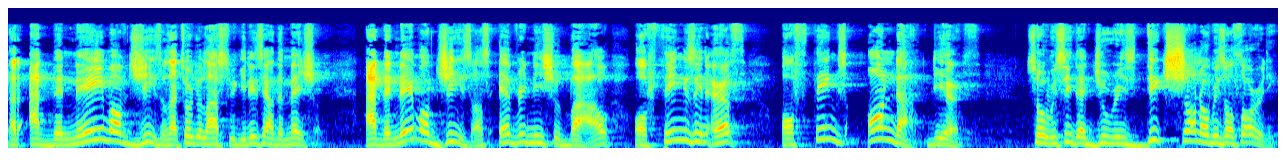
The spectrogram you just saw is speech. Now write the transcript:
that at the name of Jesus, I told you last week, he didn't say at the mention, at the name of Jesus, every knee should bow of things in earth, of things under the earth. So we see the jurisdiction of his authority.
